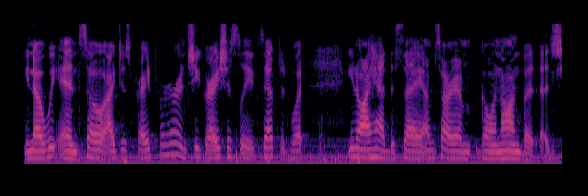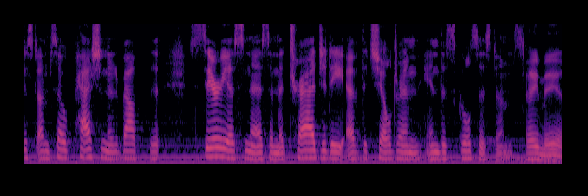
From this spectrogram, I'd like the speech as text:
you know. We and so I just prayed for her and she graciously accepted what you know I had to say. I'm sorry I'm going on, but it's just I'm so passionate about the seriousness and the tragedy of the children in the school systems. Amen.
